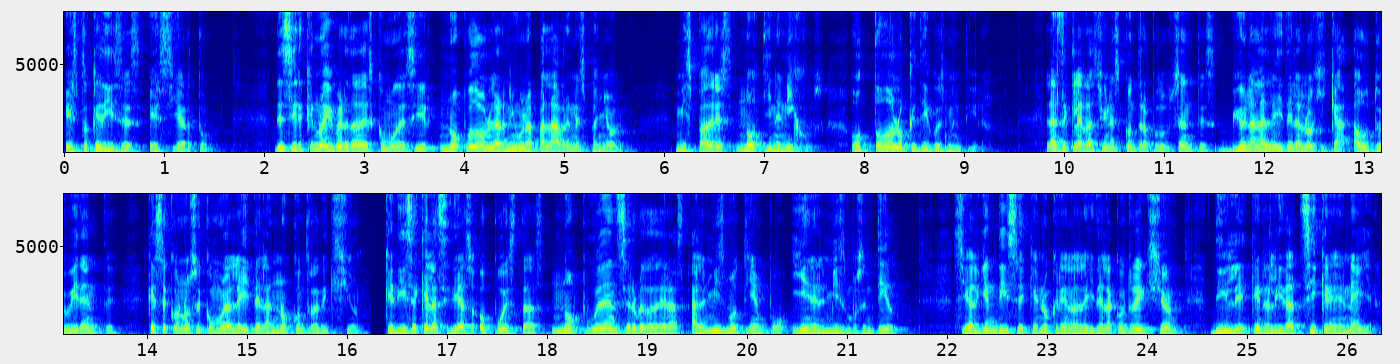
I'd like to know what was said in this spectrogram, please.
¿esto que dices es cierto? Decir que no hay verdad es como decir, no puedo hablar ni una palabra en español, mis padres no tienen hijos, o todo lo que digo es mentira. Las declaraciones contraproducentes violan la ley de la lógica autoevidente, que se conoce como la ley de la no contradicción, que dice que las ideas opuestas no pueden ser verdaderas al mismo tiempo y en el mismo sentido. Si alguien dice que no cree en la ley de la contradicción, dile que en realidad sí cree en ella.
